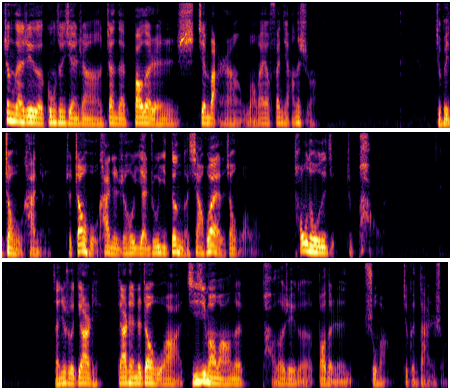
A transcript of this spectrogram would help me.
正在这个公孙先生站在包大人肩膀上往外要翻墙的时候，就被赵虎看见了。这赵虎看见之后，眼珠一瞪啊，吓坏了。赵虎偷偷的就就跑了。咱就说第二天，第二天这赵虎啊，急急忙忙的跑到这个包大人书房，就跟大人说：“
